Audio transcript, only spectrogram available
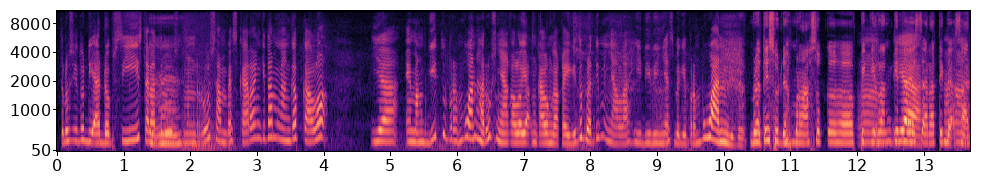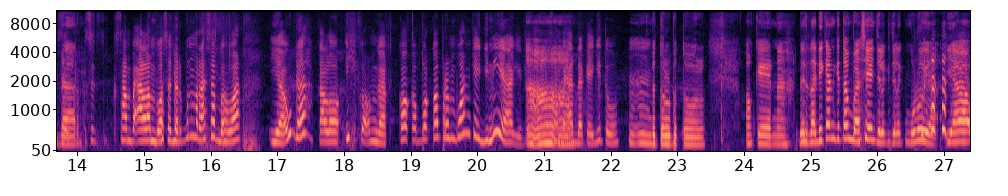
terus itu diadopsi secara Mm-mm. terus menerus sampai sekarang kita menganggap kalau ya emang begitu perempuan harusnya kalau yang kalau nggak kayak gitu berarti menyalahi dirinya sebagai perempuan gitu Berarti sudah merasuk ke pikiran Eh, kita iya. ya secara tidak se- sadar. se- sampai alam bawah sadar pun merasa bahwa ya udah kalau ih kok enggak kok, kok kok perempuan kayak gini ya gitu Ah, ah, sampai ah. ada kayak gitu Mm-mm, betul betul. Oke, nah dari tadi kan kita bahasnya yang jelek-jelek mulu ya. ya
